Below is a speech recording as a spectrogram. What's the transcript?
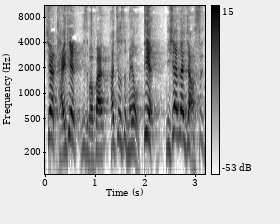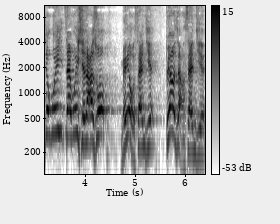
现在台电你怎么办？它就是没有电。你现在在讲是叫威在威胁大家说没有三接，不要讲三接。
